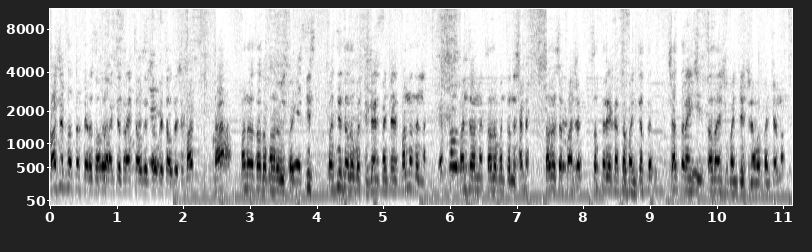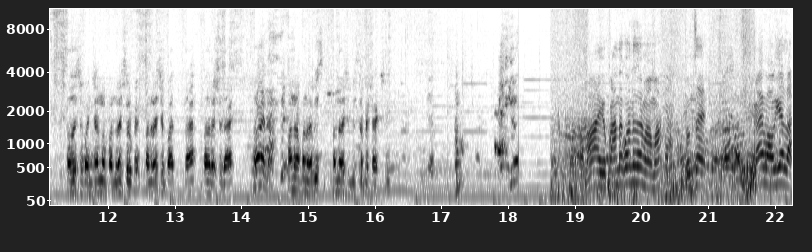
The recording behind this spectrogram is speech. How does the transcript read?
पाच सत्तर तेरा चौदा पंचवीस चौदाशे रुपये चौदाशे पाच दहा पंधरा चौदा पंधरा वीस पंचवीस तीस पस्तीस चौदा पस्तीस चाळीस पंचाळीस पन्नास झालं ना पंचावन्न चौदा साठ चौदाशे पासष्ट सत्तर एकाहत्तर पंच्याहत्तर शहात्तर ऐंशी चौदाशे पंच्याऐंशी नव्वद पंच्याण्णव चौदाशे पंच्याण्णव पंधराशे रुपये पंधराशे पाच दहा पंधराशे दहा बरं पंधरा वीस पंधराशे वीस रुपये टॅक्सी हा ह्यो कांदा कोणाचा आहे मामा? तुमचा आहे? काय भाव गेला?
